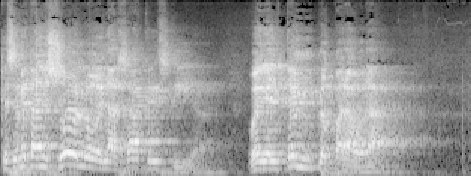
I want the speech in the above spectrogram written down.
que se metan solo en la sacristía o en el templo para orar.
